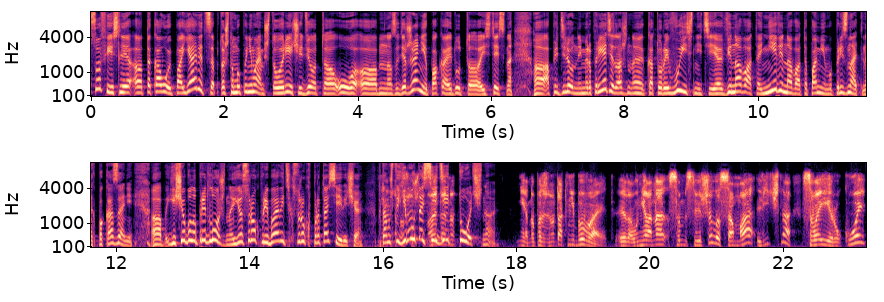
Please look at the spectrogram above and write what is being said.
Софьи, если э, таковой появится, потому что мы понимаем, что речь идет э, о задержании, пока идут, э, естественно, определенные мероприятия, должны, которые выяснить, виновата, не виновата, помимо признательных показаний. Еще было предложено ее срок прибавить к сроку Протасевича, потому Нет, что ну, ему-то ну, сидеть это, ну... точно. Не, ну подожди, ну так не бывает. Это, у нее она совершила сама лично своей рукой,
